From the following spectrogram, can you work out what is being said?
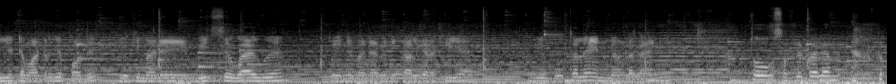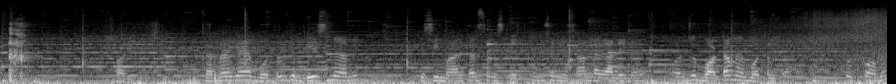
ये टमाटर के पौधे, जो कि मैंने बीज से उगाए हुए हैं तो इन्हें मैंने अभी निकाल के रख लिया है। तो ये बोतल है, इनमें हम लगाएँगे। तो सबसे पहले हमें सॉरी करना क्या है? बोतल के बेस में हमें किसी मार्कर से स्केच पेन से निशान लगा लेना है। और जो बॉटम है बोतल का, उसको हमें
